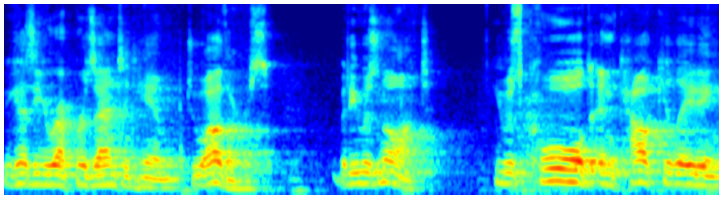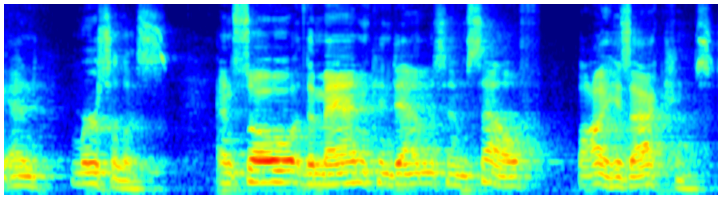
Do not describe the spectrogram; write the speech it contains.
because he represented him to others. But he was not. He was cold and calculating and merciless. And so the man condemns himself by his actions.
